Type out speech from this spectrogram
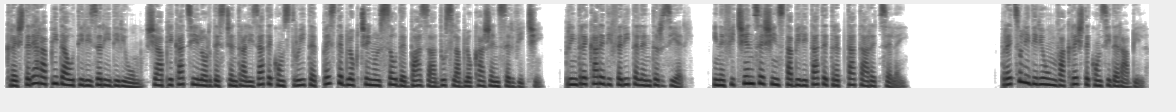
Creșterea rapidă a utilizării Ethereum și a aplicațiilor descentralizate construite peste blockchain-ul său de bază a dus la blocaje în servicii, printre care diferitele întârzieri, ineficiențe și instabilitate treptată a rețelei. Prețul Ethereum va crește considerabil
